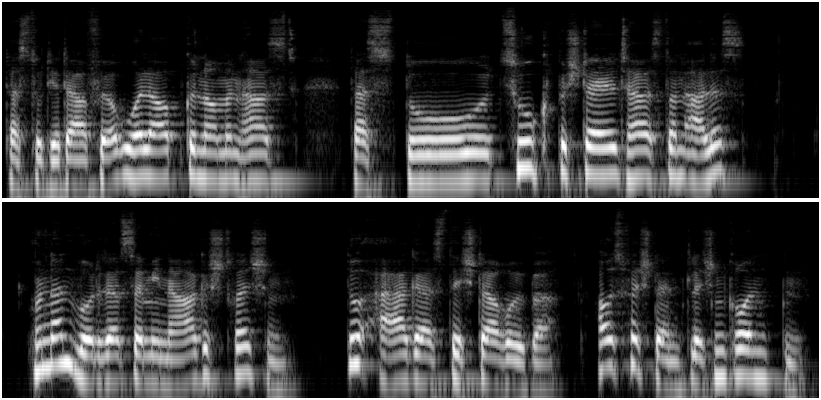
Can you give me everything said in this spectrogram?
dass du dir dafür Urlaub genommen hast, dass du Zug bestellt hast und alles? Und dann wurde das Seminar gestrichen. Du ärgerst dich darüber, aus verständlichen Gründen.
